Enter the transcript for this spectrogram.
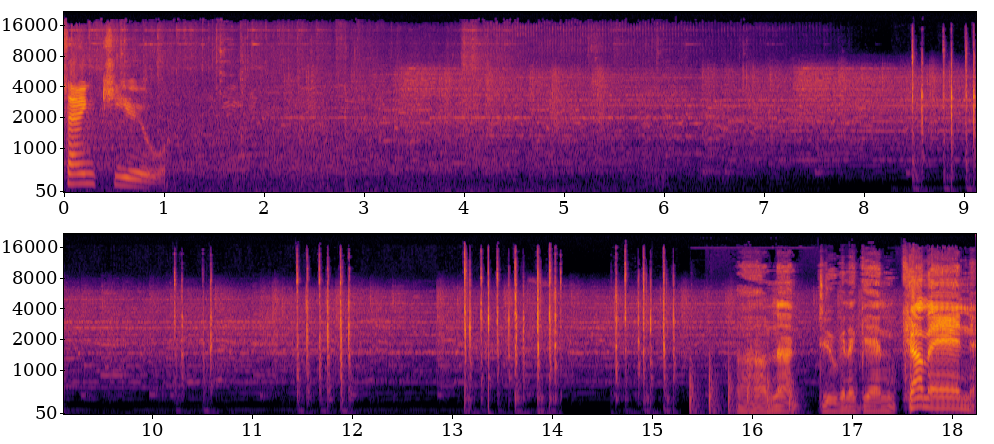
Thank you. Oh, not Dugan again. Come in!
